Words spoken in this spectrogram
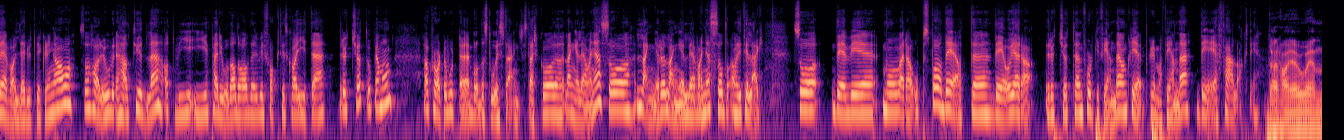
levealderutviklinga òg, så har det jo vært helt tydelig at vi i perioder da der vi faktisk har gitt rødt kjøtt opp igjennom, har klart å bli både stor, sterk og lengelevende, og lenger og lengelevende i tillegg. Så det vi må være obs på, det er at eh, det å gjøre rødt kjøtt til en folkefiende og en klimafiende, det er feilaktig. Der har jeg jo en,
